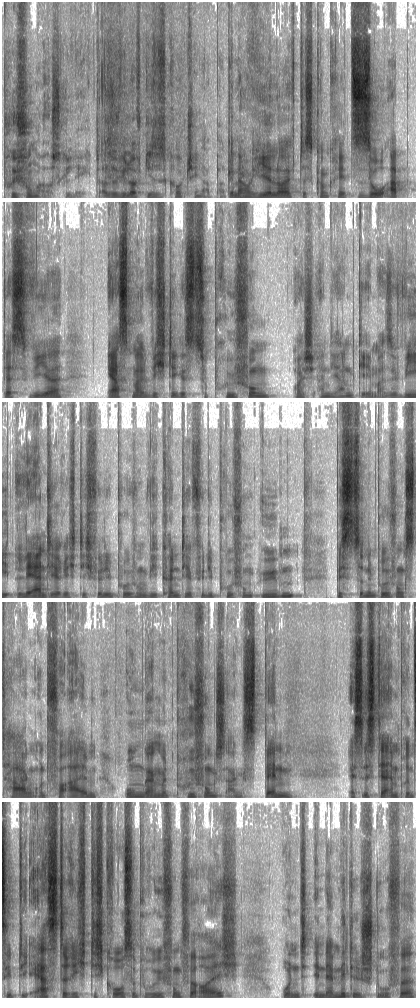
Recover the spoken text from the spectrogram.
Prüfung ausgelegt. Also wie läuft dieses Coaching ab? Genau, hier läuft es konkret so ab, dass wir erstmal Wichtiges zur Prüfung euch an die Hand geben. Also wie lernt ihr richtig für die Prüfung? Wie könnt ihr für die Prüfung üben bis zu den Prüfungstagen und vor allem Umgang mit Prüfungsangst? Denn es ist ja im Prinzip die erste richtig große Prüfung für euch. Und in der Mittelstufe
